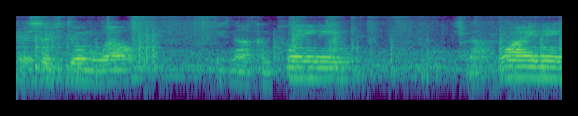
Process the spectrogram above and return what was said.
Okay, so he's doing well. He's not complaining. He's not whining.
